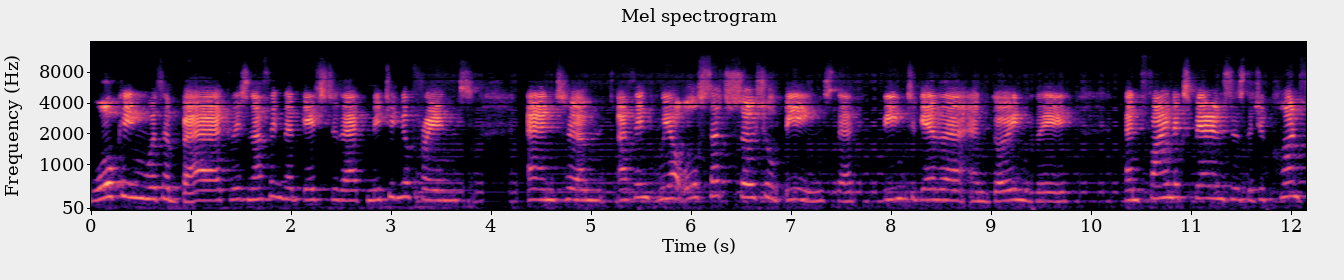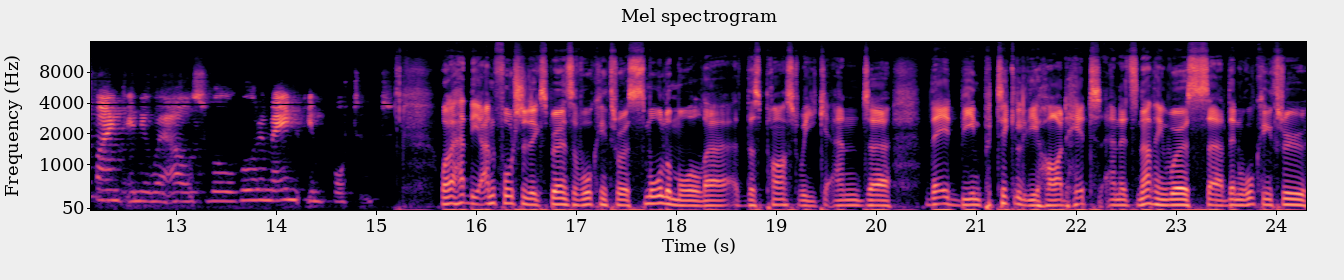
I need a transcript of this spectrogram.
walking with a bag. There's nothing that gets to that. Meeting your friends. And um, I think we are all such social beings that being together and going there and find experiences that you can't find anywhere else will, will remain important. Well, I had the unfortunate experience of walking through a smaller mall uh, this past week, and uh, they'd been particularly hard hit. And it's nothing worse uh, than walking through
